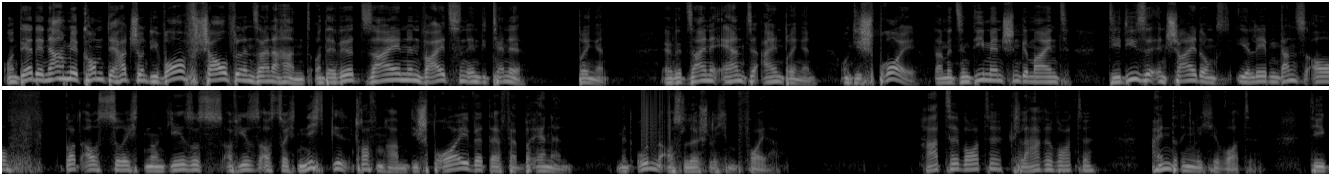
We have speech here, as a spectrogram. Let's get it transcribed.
Und der, der nach mir kommt, der hat schon die Worfschaufel in seiner Hand und er wird seinen Weizen in die Tenne bringen. Er wird seine Ernte einbringen. Und die Spreu, damit sind die Menschen gemeint, die diese Entscheidung, ihr Leben ganz auf Gott auszurichten und Jesus, auf Jesus auszurichten, nicht getroffen haben. Die Spreu wird er verbrennen mit unauslöschlichem Feuer. Harte Worte, klare Worte, eindringliche Worte, die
